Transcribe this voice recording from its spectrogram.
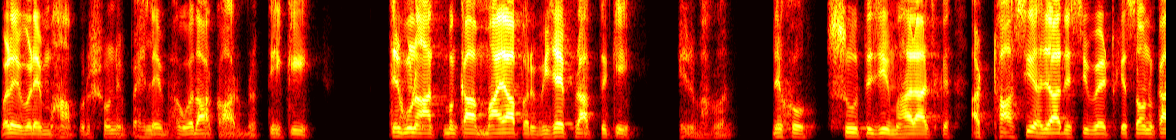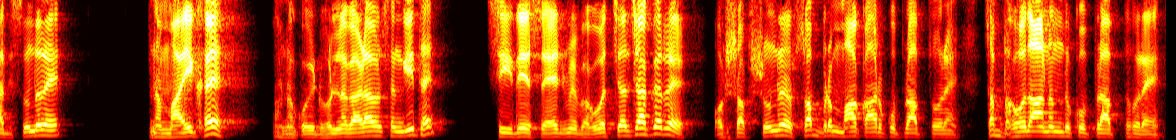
बड़े बड़े महापुरुषों ने पहले भगवदाकार वृत्ति की, त्रिगुणात्मका माया पर विजय प्राप्त की, फिर भगवान देखो, सूत जी महाराज के अट्ठासी हज़ार ऋषि बैठ के सौनकादि सुन रहे न माइक है और न कोई ढोल नगाड़ा और संगीत है। सीधे सहज में भगवत चर्चा कर रहे और सब सुन रहे सब ब्रह्माकार को प्राप्त हो रहे हैं, सब भगवदानंद को प्राप्त हो रहे हैं,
